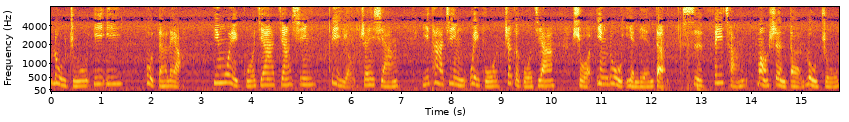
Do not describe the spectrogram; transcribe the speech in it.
路竹依依，不得了。因为国家将兴，必有真祥。一踏进魏国这个国家，所映入眼帘的是非常茂盛的路足，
